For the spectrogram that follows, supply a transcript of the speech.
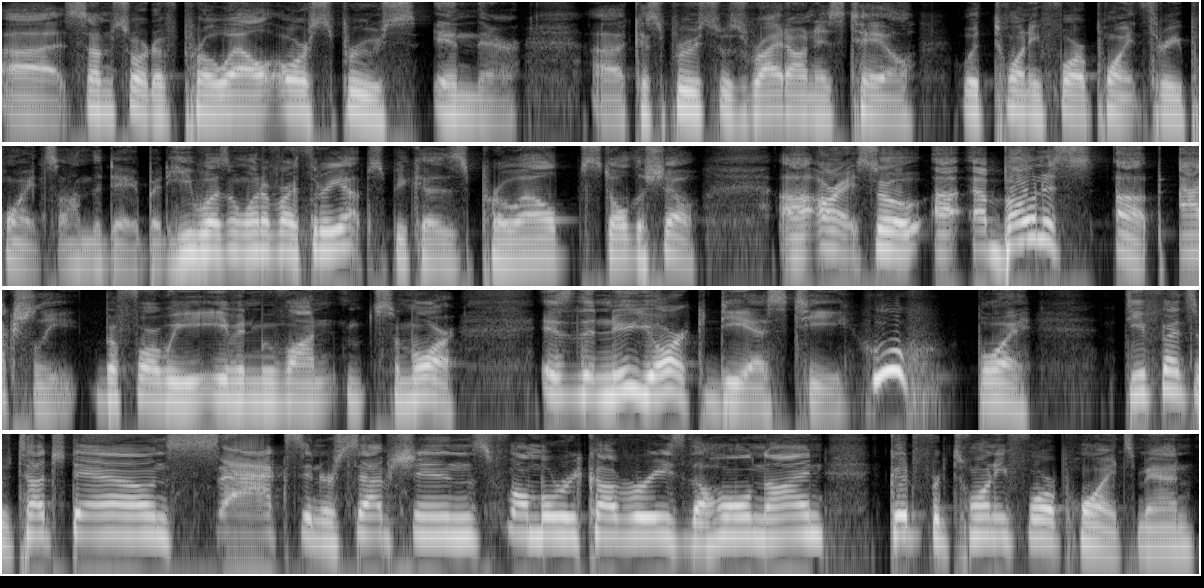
uh, some sort of Proehl or Spruce in there because uh, Spruce was right on his tail with 24.3 points on the day. But he wasn't one of our three ups because Proehl stole the show. Uh, all right, so uh, a bonus up actually before we even move on some more is the New York DST. Whew, boy defensive touchdowns, sacks, interceptions, fumble recoveries, the whole nine. Good for 24 points, man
